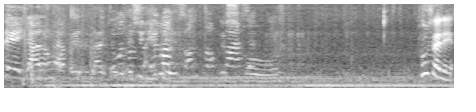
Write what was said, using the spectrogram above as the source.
said y'all don't have eggs like It. And she it did this. This school. Who said it?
